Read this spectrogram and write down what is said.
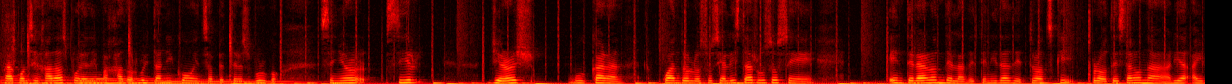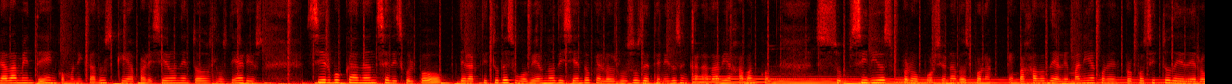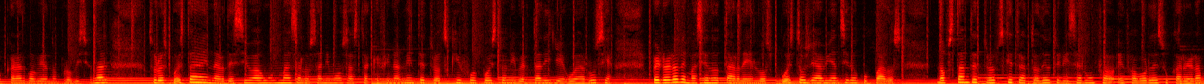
aconsejadas por el embajador británico en San Petersburgo, señor Sir George Buchanan. Cuando los socialistas rusos se enteraron de la detenida de Trotsky, protestaron airadamente en comunicados que aparecieron en todos los diarios. Sir Buchanan se disculpó de la actitud de su gobierno diciendo que los rusos detenidos en Canadá viajaban con subsidios proporcionados por la Embajada de Alemania con el propósito de derrocar al gobierno provisional. Su respuesta enardeció aún más a los ánimos hasta que finalmente Trotsky fue puesto en libertad y llegó a Rusia. Pero era demasiado tarde, los puestos ya habían sido ocupados. No obstante, Trotsky trató de utilizar un en favor de su carrera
